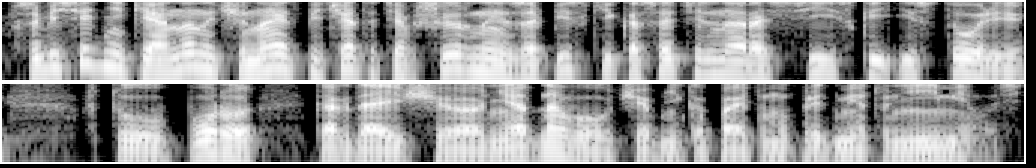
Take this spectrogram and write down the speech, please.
В собеседнике она начинает печатать обширные записки касательно российской истории – в ту пору, когда еще ни одного учебника по этому предмету не имелось.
